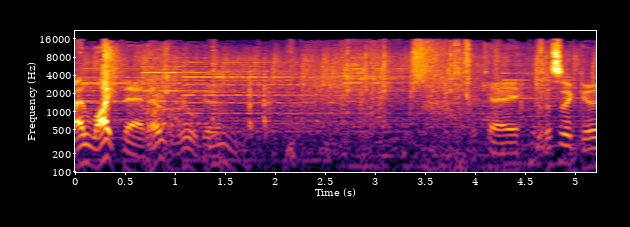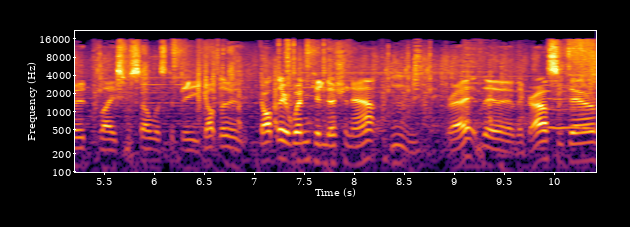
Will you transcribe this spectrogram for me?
I like that. That was real good. Okay, this is a good place for Solas to be. Got the got their wind condition out, Mm. right? The the grass is down.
